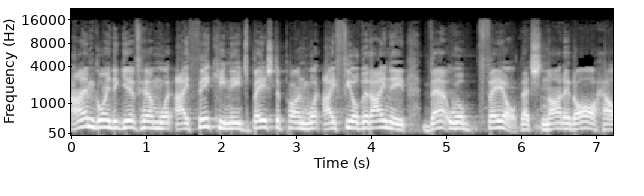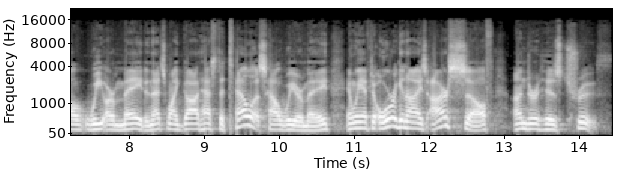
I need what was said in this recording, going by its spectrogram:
I'm going to give him what I think he needs based upon what I feel that I need. That will fail. That's not at all how we are made. And that's why God has to tell us how we are made, and we have to organize ourselves under his truth.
